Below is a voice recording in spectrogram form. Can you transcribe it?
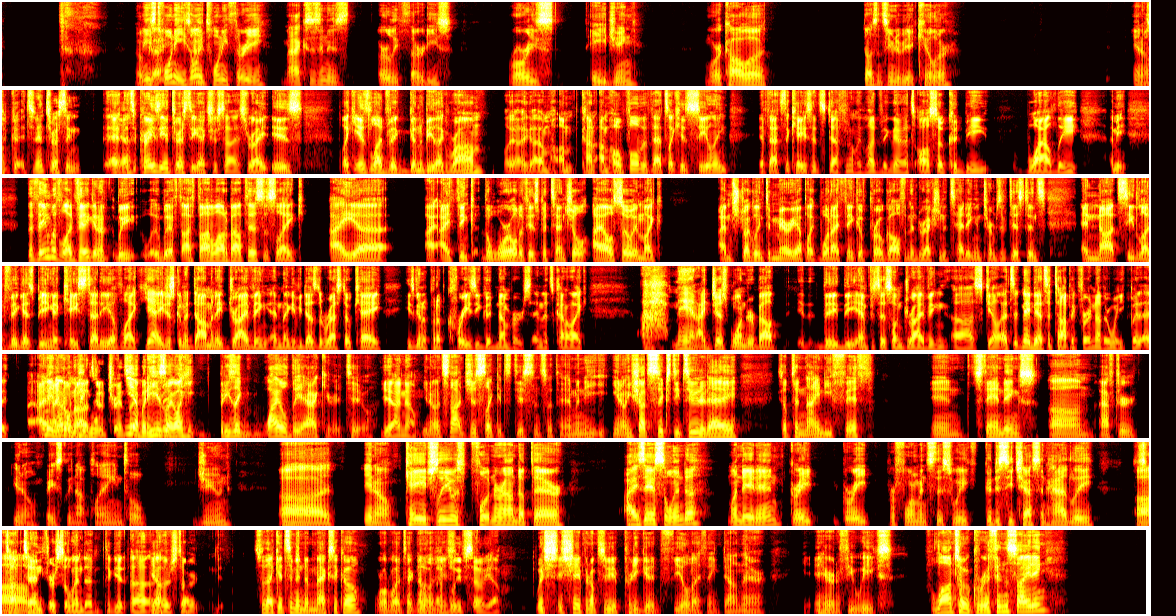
I mean, He's 20. He's only 23. Max is in his early 30s. Rory's aging. Morikawa doesn't seem to be a killer. You know, It's, a, good- it's an interesting, eh, Yeah. it's a crazy interesting exercise, right? Is like, is Ludvig going to be like Rahm? Like, I'm, I'm kind of, I'm hopeful that that's like his ceiling. If that's the case, it's definitely Ludvig there. That's also could be wildly. I mean, the thing with Ludvig, and we, with I've thought a lot about this, is like I, uh I, I think the world of his potential. I also am like, I'm struggling to marry up like what I think of pro golf and the direction it's heading in terms of distance and not see Ludvig as being a case study of like, yeah, he's just going to dominate driving. And like, if he does the rest okay, he's going to put up crazy good numbers. And it's kind of like, ah, man, I just wonder about the the emphasis on driving uh skill. That's maybe that's a topic for another week, but I I, I, mean, I don't, don't know how it's going to translate. yeah, but he's like, oh, he, but he's like wildly accurate too. yeah, I know. You know, it's not just like it's distance with him. And he, you know, he shot 62 today. He's up to 95th in standings um, after, you know, basically not playing until June. Uh, you know, KH Lee was floating around up there. Isaiah Salinda, Monday it in. Great, great performance this week. Good to see Chesson Hadley. It's top Um, ten for Salinda to get uh, yeah. another start. So that gets him into Mexico, Worldwide Technologies. I believe so. Yeah. which is shaping up to be a pretty good field, I think, down there here in a few weeks. Lanto Griffin sighting.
